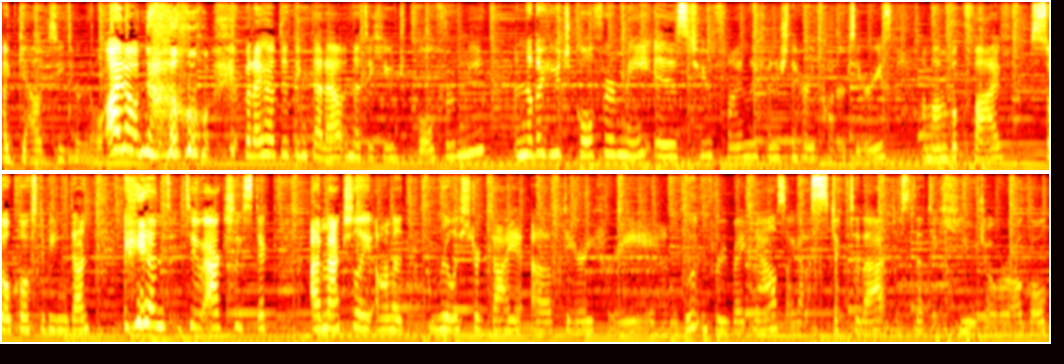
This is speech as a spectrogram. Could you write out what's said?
a galaxy turtle. I don't know, but I have to think that out, and that's a huge goal for me. Another huge goal for me is to finally finish the Harry Potter series. I'm on book five, so close to being done, and to actually stick. I'm actually on a really strict diet of dairy free and gluten free right now, so I gotta stick to that. Just that's a huge overall goal,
